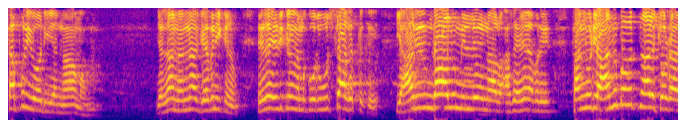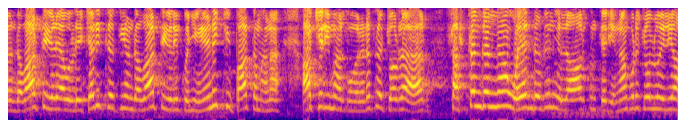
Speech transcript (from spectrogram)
சப்ரியோடைய நாமம். இதெல்லாம் நன்னா கவனிக்கணும். இதெல்லாம் எதுக்கணும் நமக்கு ஒரு உற்சாகத்துக்கு. யார் இருந்தாலும் இல்லைன்னாலும் அதை அவர் தன்னுடைய அனுபவத்தினால சொல்றாரு. அந்த வார்த்தைகளை அவருடைய சரித்திரத்தையும் அந்த வார்த்தைகளையும் கொஞ்சம் இணைச்சு பார்த்தோம்னா ஆச்சரியமா இருக்கும். ஒரு இடத்துல சொல்றார் சஸ்தங்கம் தான் உயர்ந்ததுன்னு எல்லாருக்கும் தெரியும். நான் கூட சொல்லுவேன் இல்லையா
